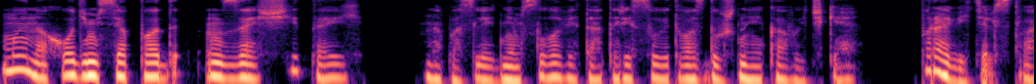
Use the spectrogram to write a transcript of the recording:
мы находимся под защитой на последнем слове Тата рисует воздушные кавычки. Правительство.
